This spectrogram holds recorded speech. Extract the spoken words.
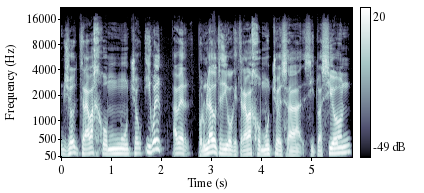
yo trabajo mucho. Igual, a ver, por un lado te digo que trabajo mucho esa situación,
